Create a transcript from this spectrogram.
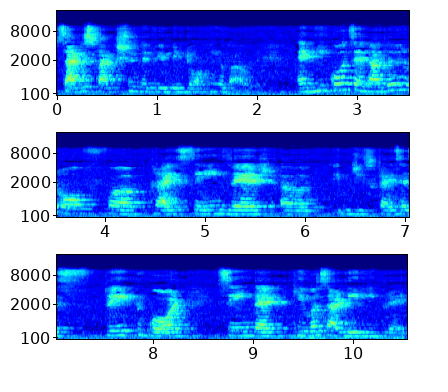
satisfaction that we've been talking about. And he quotes another of uh, Christ's saying where uh, Jesus Christ has prayed to God, saying that, Give us our daily bread.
